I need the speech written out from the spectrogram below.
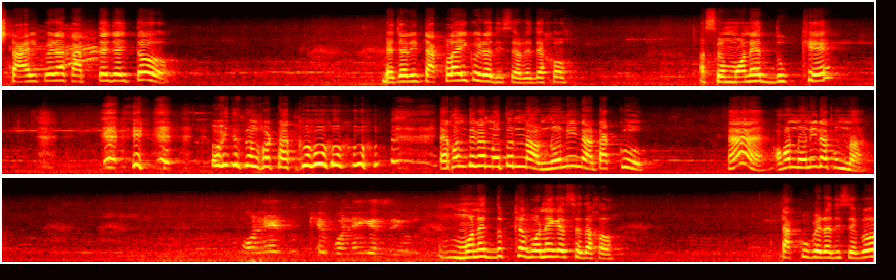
স্টাইল কইরা কাটতে যাইতো। বেচারি টাকলাই কইরা দিছে, আরে দেখো। আজকে মনের দুঃখে। ওই যে দেখো টাক্কু এখন থেকে নতুন নাম, ননি না টাক্কু হ্যাঁ এখন ননি রাখুম না। মনের দুঃখে বনে গেছে মনের দুঃখে বনে গেছে দেখো। টাকু কেটে দিছে গো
